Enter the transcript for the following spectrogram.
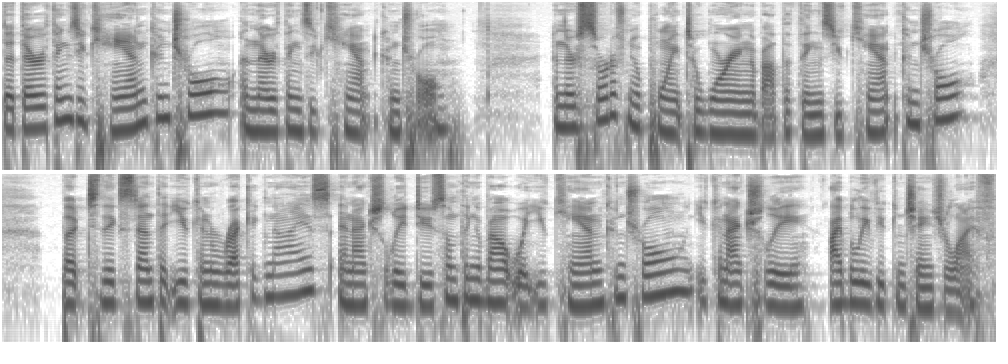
that there are things you can control and there are things you can't control. And there's sort of no point to worrying about the things you can't control, but to the extent that you can recognize and actually do something about what you can control, you can actually, I believe you can change your life.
